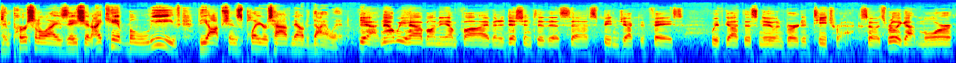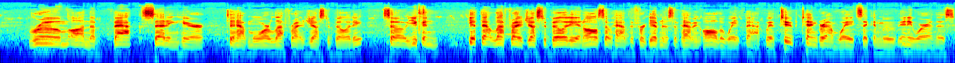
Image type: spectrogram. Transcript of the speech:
and personalization. I can't believe the options players have now to dial in. Yeah, now we have on the M5, in addition to this uh, speed injected face, we've got this new inverted T-track. So it's really got more room on the back setting here to have more left-right adjustability. So you can get that left-right adjustability and also have the forgiveness of having all the weight back. We have two 10-gram weights that can move anywhere in this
